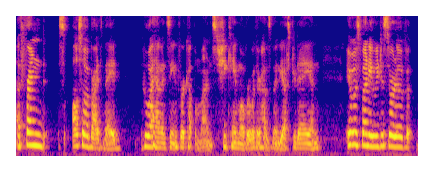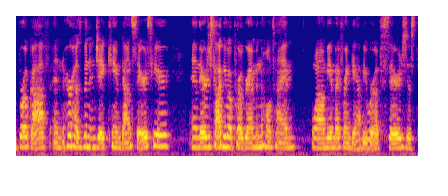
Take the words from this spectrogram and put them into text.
A friend, also a bridesmaid, who I haven't seen for a couple months, she came over with her husband yesterday, and it was funny. We just sort of broke off, and her husband and Jake came downstairs here, and they were just talking about programming the whole time, while me and my friend Gabby were upstairs just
